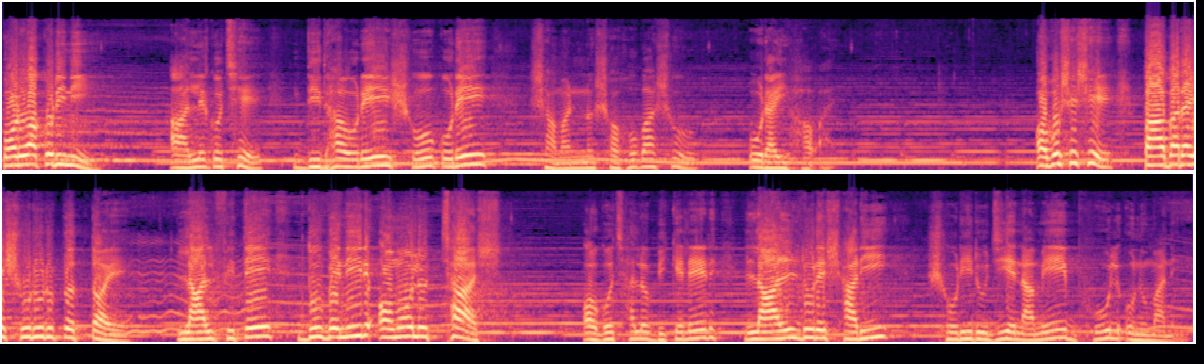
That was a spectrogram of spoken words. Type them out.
পরোয়া করিনি। আলে গোছে দ্বিধা ওরে শো করে সামান্য সহবাসও ওরাই হাওয়ায়। অবশেষে পা বাড়ায় শুরুর প্রত্যয়ে। লাল ফিতে দুবেনির অমল উচ্ছ্বাস। অগোছালো বিকেলের লাল ডুরে শাড়ি শরীর উজিয়ে নামে ভুল অনুমানে।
